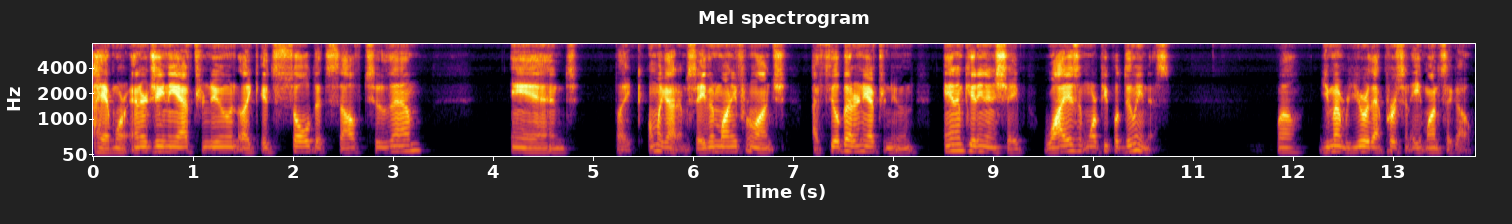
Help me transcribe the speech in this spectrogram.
I have more energy in the afternoon. Like it sold itself to them. And like, oh my God, I'm saving money for lunch. I feel better in the afternoon and I'm getting in shape. Why isn't more people doing this? Well, you remember you were that person eight months ago.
